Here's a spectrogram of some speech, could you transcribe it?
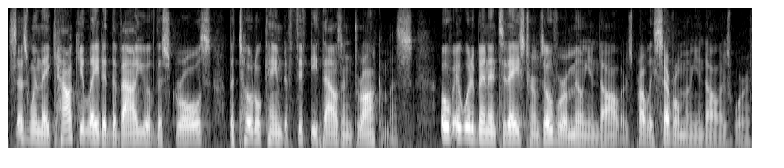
says when they calculated the value of the scrolls, the total came to 50,000 drachmas. Oh, it would have been in today's terms over a million dollars, probably several million dollars worth.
